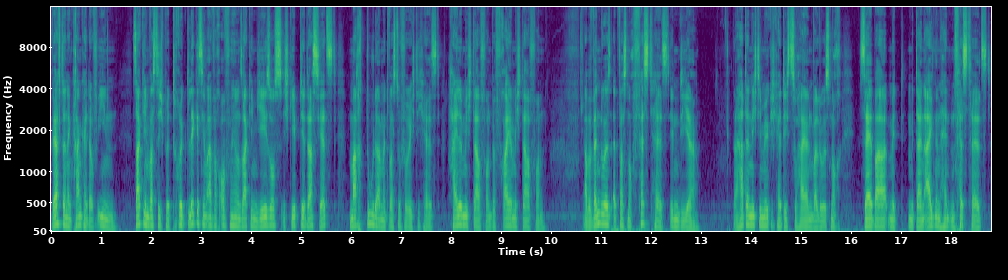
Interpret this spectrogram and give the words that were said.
Werft deine Krankheit auf ihn. Sag ihm, was dich bedrückt. Leg es ihm einfach offen hin und sag ihm, Jesus, ich gebe dir das jetzt. Mach du damit, was du für richtig hältst. Heile mich davon, befreie mich davon. Aber wenn du es etwas noch festhältst in dir, dann hat er nicht die Möglichkeit, dich zu heilen, weil du es noch selber mit, mit deinen eigenen Händen festhältst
